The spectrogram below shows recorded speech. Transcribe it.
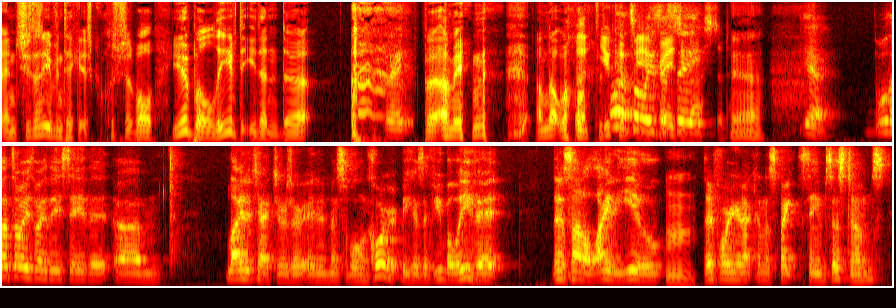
and she doesn't even take it as conclusive. She says, "Well, you believe that you didn't do it, Right. but I mean, I'm not willing But to." you Well, could that's be a always the crazy say- bastard. Yeah, Yeah. Well, that's always why they say that um, lie detectors are inadmissible in court because if you believe it, then it's not a lie to you. mm, Therefore, you're not going to spike the same systems.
